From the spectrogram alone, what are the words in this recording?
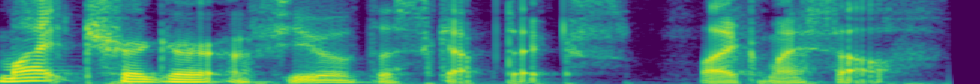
might trigger a few of the skeptics, like myself,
